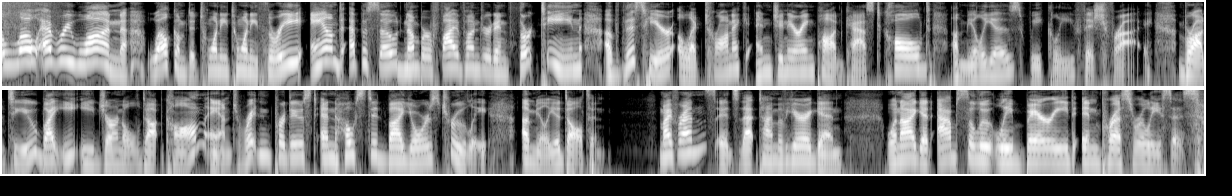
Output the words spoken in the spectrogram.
Hello, everyone. Welcome to 2023 and episode number 513 of this here electronic engineering podcast called Amelia's Weekly Fish Fry. Brought to you by eejournal.com and written, produced, and hosted by yours truly, Amelia Dalton. My friends, it's that time of year again when I get absolutely buried in press releases.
